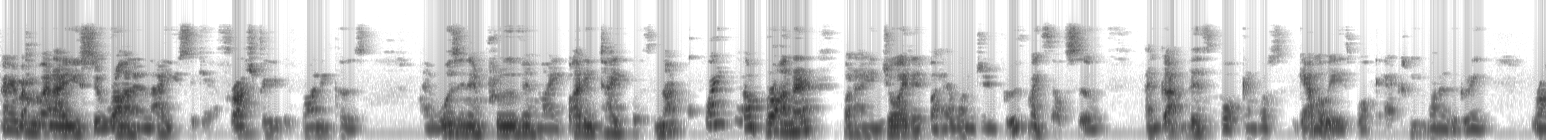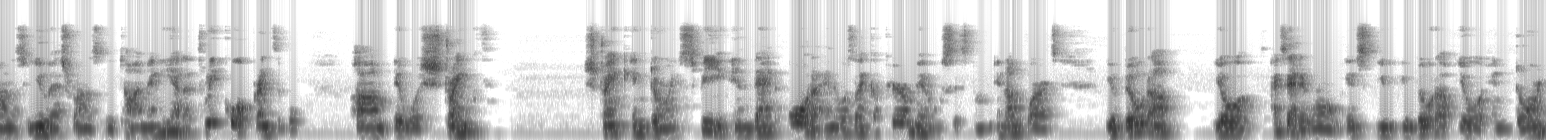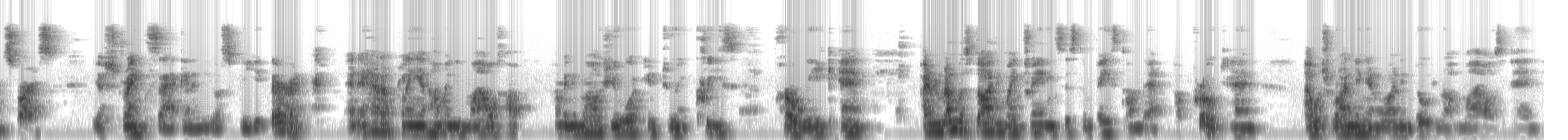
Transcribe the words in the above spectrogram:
I remember when I used to run and I used to get frustrated with running because I wasn't improving. My body type was not quite a runner, but I enjoyed it. But I wanted to improve myself, so I got this book and was Galloway's book actually, one of the great runners, U.S. runners of the time, and he had a three core principle. Um, it was strength, strength, endurance, speed in that order, and it was like a pyramidal system. In other words, you build up your I said it wrong. It's you, you build up your endurance first, your strength second, and your speed third. And it had a plan how many miles how, how many miles you were to increase per week. And I remember starting my training system based on that approach. And I was running and running, building up miles, and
